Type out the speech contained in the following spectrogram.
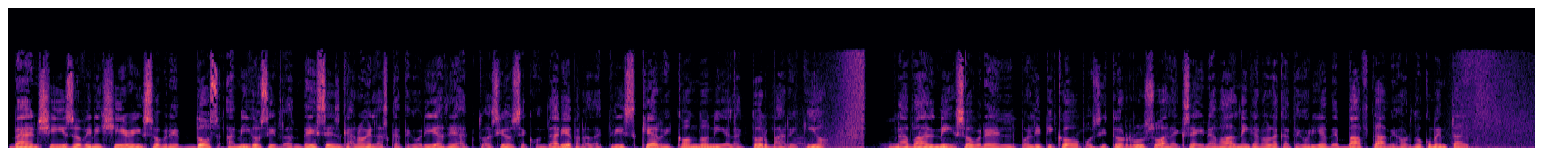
Banshees of Inisherin sobre dos amigos irlandeses ganó en las categorías de actuación secundaria para la actriz Kerry Condon y el actor Barry Keoghan. Navalny sobre el político opositor ruso Alexei Navalny ganó la categoría de BAFTA a Mejor Documental.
